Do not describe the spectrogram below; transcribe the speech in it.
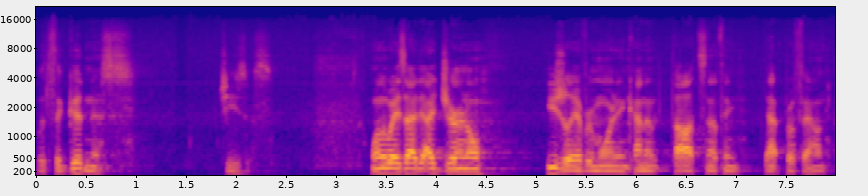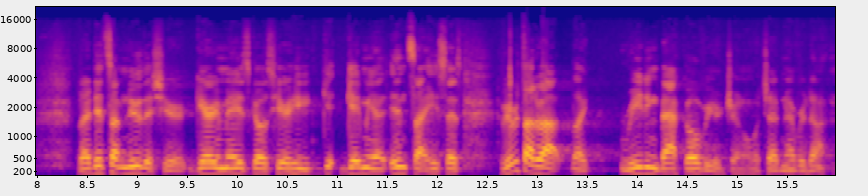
with the goodness Jesus. One of the ways I, I journal, usually every morning, kind of thoughts, nothing that profound. But I did something new this year. Gary Mays goes here. He g- gave me an insight. He says, "Have you ever thought about like reading back over your journal, which I've never done?"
